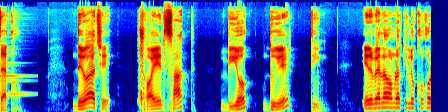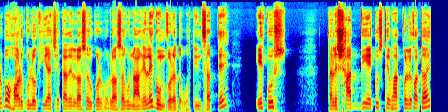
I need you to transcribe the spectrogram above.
দেখো, দেওয়া আছে ছয়ের সাত বিয়োগ দুইয়ের তিন। এর বেলাও আমরা কি লক্ষ্য করব? হরগুলো কি আছে তাদের লসাগু করব। লসাগু না গেলে গুণ করে দেবো। তিন সাতে একুশ। তাহলে সাত দিয়ে একুশকে ভাগ করলে কত হয়?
